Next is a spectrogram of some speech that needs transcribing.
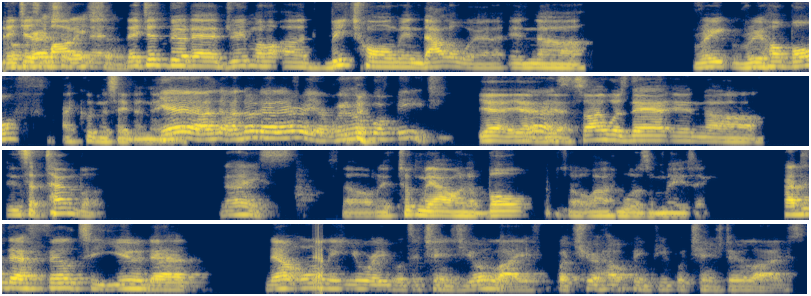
They just bought. Congratulations. They just built a dream uh, beach home in Delaware in uh, Re- Rehoboth. I couldn't say the name. Yeah, I know, I know that area. Rehoboth Beach. yeah, yeah, yeah. So I was there in uh, in September. Nice. So they took me out on a boat. So that was amazing. How did that feel to you that not only you were able to change your life, but you're helping people change their lives?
